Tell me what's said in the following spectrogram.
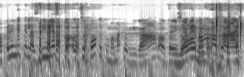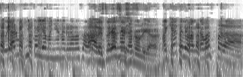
apréndete las líneas, supongo que tu mamá te obligaba o te decía, No, a ver, no, vámonos para- a estudiar, mijito, ya mañana grabas a Ah, de estudiar temprano a sí, sí me obligaba. ¿A qué hora te levantabas para,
